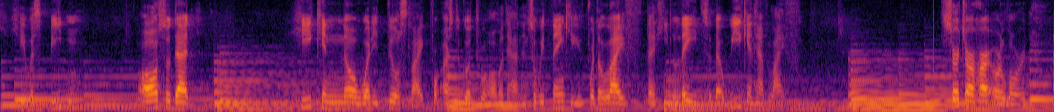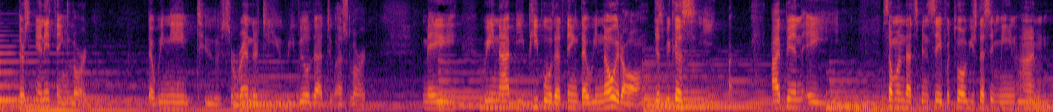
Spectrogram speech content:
he was beaten, all so that he can know what it feels like for us to go through all of that. And so we thank you for the life that he laid so that we can have life. Search our heart, O oh Lord. If there's anything, Lord, that we need to surrender to you, reveal that to us, Lord. May we not be people that think that we know it all. Just because I've been a someone that's been saved for 12 years doesn't mean I'm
